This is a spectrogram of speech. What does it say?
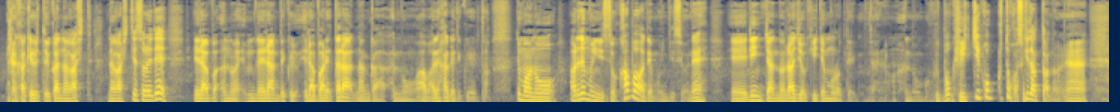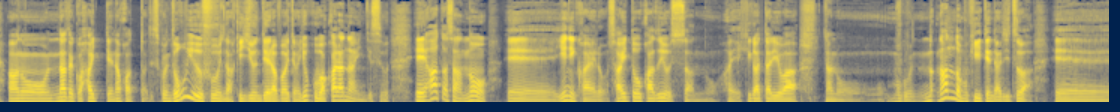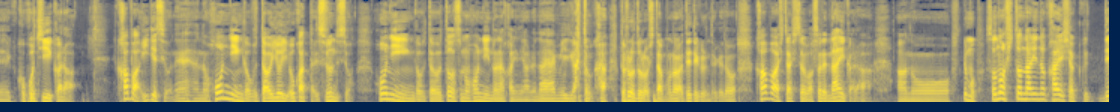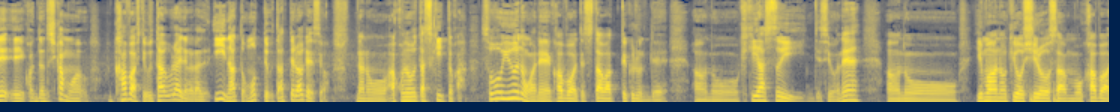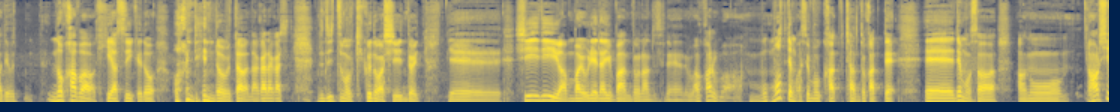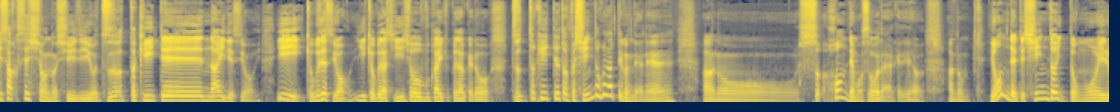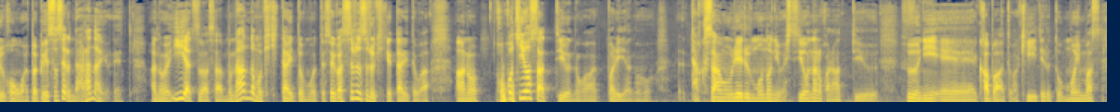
かけるというか流して、流して、それで選ば、あの、選んでくる、選ばれたら、なんか、あの、泡でかけてくれると。でもあの、あれでもいいんですよ。カバーでもいいんですよね。えー、りんちゃんのラジオ聞いてもろて、みたいな。あの、僕、僕、ヒッチコックとか好きだったんだよね。あの、なぜか入ってなかったです。これどういう風な基準で選ばれてるのかよくわからないんですよ。えー、アータさんの、えー、家に帰ろう、斎藤和義さんの、えー、弾き語りは、あの、僕、何度も聞いてんだ、実は。えー、心地いいから。カバーいいですよね。あの、本人が歌うより良かったりするんですよ。本人が歌うと、その本人の中にある悩みがとか、ドロドロしたものが出てくるんだけど、カバーした人はそれないから、あのー、でも、その人なりの解釈で、えー、しかも、カバーして歌うぐらいだから、いいなと思って歌ってるわけですよ。あのー、あ、この歌好きとか、そういうのがね、カバーで伝わってくるんで、あのー、聞きやすいんですよね。あの今の京志郎さんもカバーでのカバーは聴きやすいけど、本人の歌はなかなかいつも聴くのはしんどい。えー、CD はあんまり売れないバンドなんですね。わかるわ。持ってますよ、僕ちゃんと買って。えー、でもさ、あのー RC サクセッションの CD をずっと聴いてないですよ。いい曲ですよ。いい曲だし、印象深い曲だけど、ずっと聴いてるとやっぱしんどくなってくんだよね。あのー、本でもそうだけど、あの、読んでてしんどいと思える本はやっぱりベストセラーにならないよね。あの、いいやつはさ、もう何度も聞きたいと思って、それからスルスル聞けたりとか、あの、心地よさっていうのがやっぱりあの、たくさん売れるものには必要なのかなっていうふうに、えー、カバーとか聞いてると思います。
